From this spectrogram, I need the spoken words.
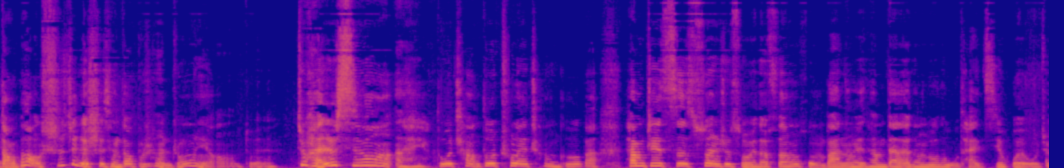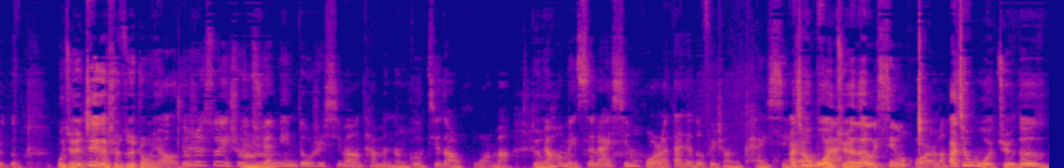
导不导师这个事情倒不是很重要，对，就还是希望，哎呀，多唱多出来唱歌吧。他们这次算是所谓的翻红吧，能给他们带来更多的舞台机会。我觉得，我觉得这个是最重要的。就是所以说，全民都是希望他们能够接到活儿嘛。对然后每次来新活儿了，大家都非常开心。而且我觉得有新活儿了。而且我觉得，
